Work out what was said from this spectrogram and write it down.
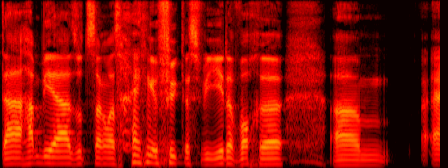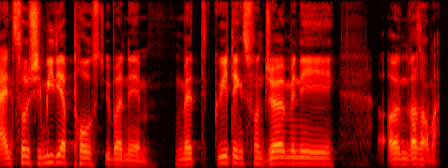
Da haben wir sozusagen was eingefügt, dass wir jede Woche ähm, einen Social Media Post übernehmen. Mit Greetings von Germany, und was auch immer.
